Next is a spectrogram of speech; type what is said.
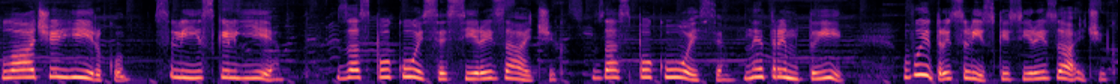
плаче гірко, слізки лє. Заспокойся, сірий зайчик, заспокойся, не тремти. Витри слізки, сірий зайчик.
